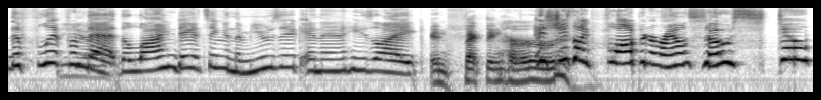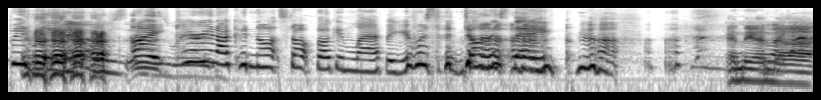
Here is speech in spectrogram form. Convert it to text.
the flip from Yeah. that, the line dancing and the music, and then he's like, infecting her. and she's like flopping around so stupidly. It was, it like was weird. Carrie and I could not stop fucking laughing. It was the dumbest thing. And then Like, uh,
